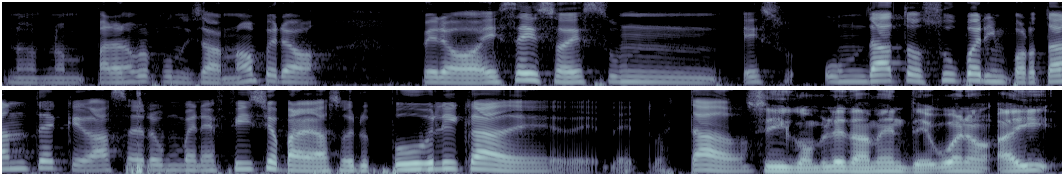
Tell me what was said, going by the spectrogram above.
no, no- para no profundizar, ¿no? Pero, pero es eso, es un, es un dato súper importante que va a ser un beneficio para la salud pública de, de- tu estado. Sí, completamente. Bueno, hay,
